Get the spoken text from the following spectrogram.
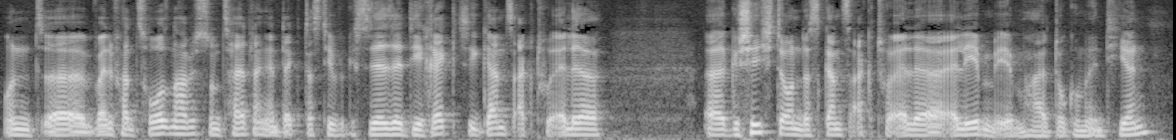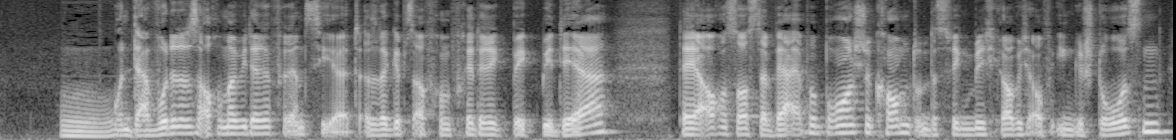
Und äh, bei den Franzosen habe ich so eine Zeit lang entdeckt, dass die wirklich sehr, sehr direkt die ganz aktuelle äh, Geschichte und das ganz aktuelle Erleben eben halt dokumentieren. Mhm. Und da wurde das auch immer wieder referenziert. Also da gibt es auch von Frederik Beck-Beder, der ja auch aus der Werbebranche kommt und deswegen bin ich, glaube ich, auf ihn gestoßen,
